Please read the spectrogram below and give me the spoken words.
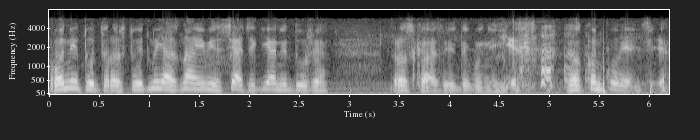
Вони тут ростуть. Ну я знаю місцячок, я не дуже розказую, де вони є. Ну, Конкуренція.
